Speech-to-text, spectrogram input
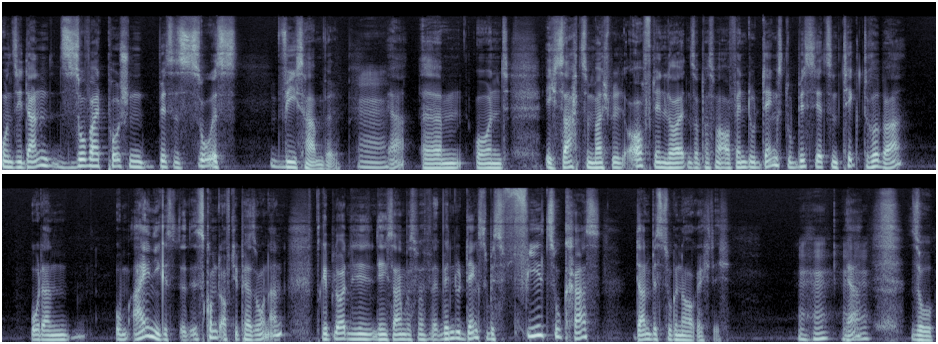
und sie dann so weit pushen, bis es so ist, wie ich es haben will. Ja, ähm, und ich sage zum Beispiel oft den Leuten so, pass mal auf, wenn du denkst, du bist jetzt ein Tick drüber oder um einiges, es kommt auf die Person an. Es gibt Leute, die, denen ich sagen muss, wenn du denkst, du bist viel zu krass, dann bist du genau richtig. Ja, so,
